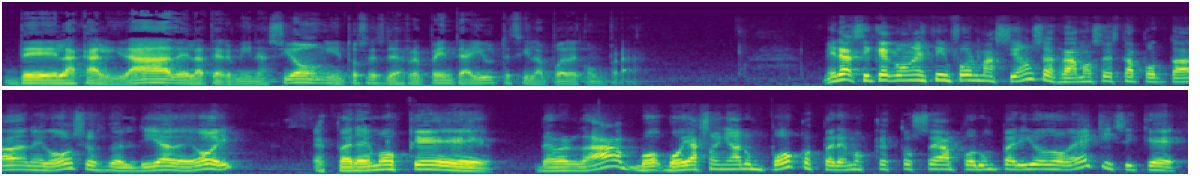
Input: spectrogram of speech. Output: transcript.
de la calidad, de la terminación, y entonces de repente ahí usted sí la puede comprar. Mira, así que con esta información cerramos esta portada de negocios del día de hoy. Esperemos que de verdad, voy a soñar un poco, esperemos que esto sea por un periodo X y que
